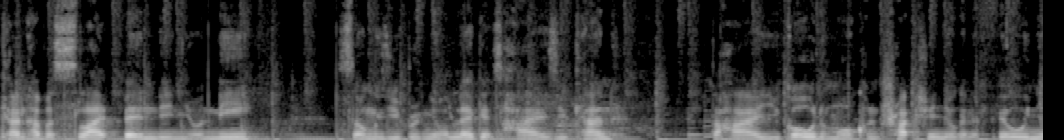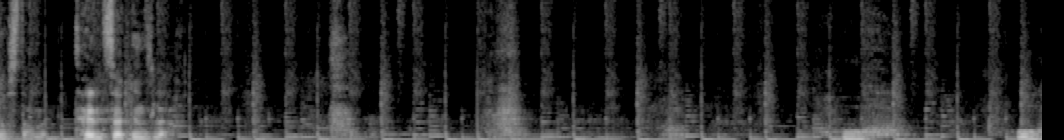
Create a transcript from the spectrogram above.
can have a slight bend in your knee as long as you bring your leg as high as you can. The higher you go, the more contraction you're gonna feel in your stomach. 10 seconds left. Ooh. Ooh.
